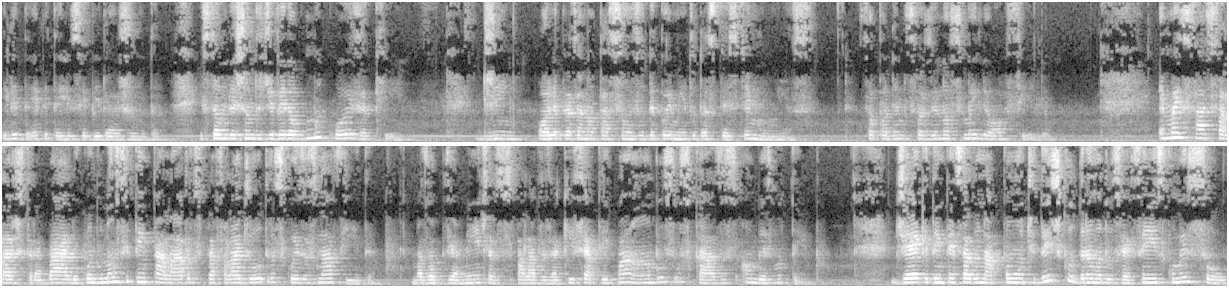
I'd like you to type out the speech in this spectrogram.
Ele deve ter recebido ajuda. Estamos deixando de ver alguma coisa aqui. Jim olha para as anotações do depoimento das testemunhas. Só podemos fazer nosso melhor, filho. É mais fácil falar de trabalho quando não se tem palavras para falar de outras coisas na vida. Mas, obviamente, essas palavras aqui se aplicam a ambos os casos ao mesmo tempo. Jack tem pensado na ponte desde que o drama dos reféns começou,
